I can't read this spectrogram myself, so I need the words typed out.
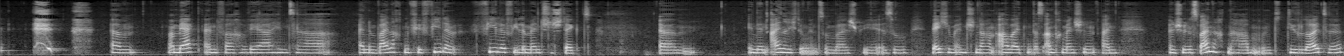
ähm, man merkt einfach, wer hinter einem Weihnachten für viele, viele, viele Menschen steckt. Ähm, in den Einrichtungen zum Beispiel. Also welche Menschen daran arbeiten, dass andere Menschen ein, ein schönes Weihnachten haben. Und diese Leute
